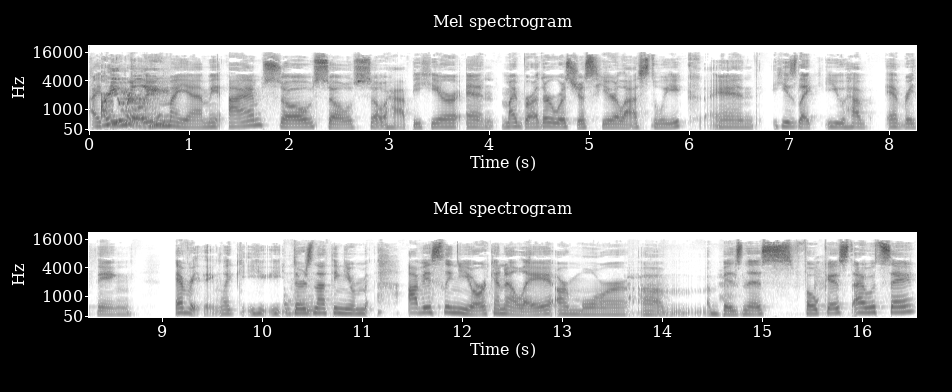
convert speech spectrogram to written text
I Are you really? In Miami, I am so, so, so happy here. And my brother was just here last week and he's like, you have everything everything like you, you, there's nothing you're obviously new york and la are more um business focused i would say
